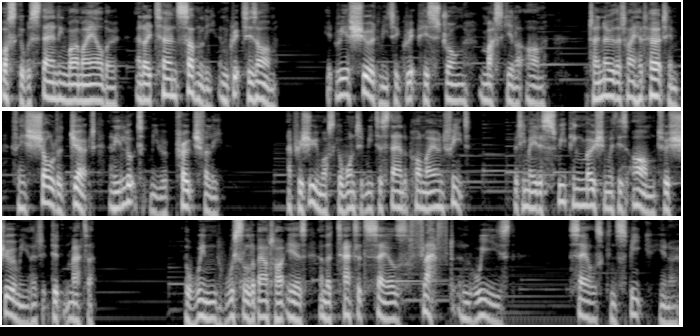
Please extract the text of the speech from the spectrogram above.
Oscar was standing by my elbow, and I turned suddenly and gripped his arm. It reassured me to grip his strong, muscular arm but I know that I had hurt him, for his shoulder jerked and he looked at me reproachfully. I presume Oscar wanted me to stand upon my own feet, but he made a sweeping motion with his arm to assure me that it didn't matter. The wind whistled about our ears, and the tattered sails flapped and wheezed. Sails can speak, you know.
